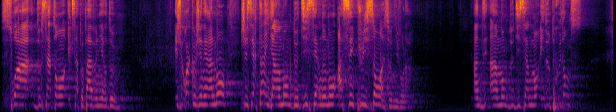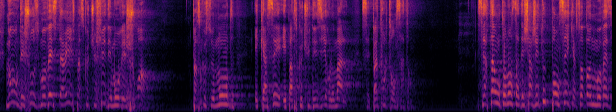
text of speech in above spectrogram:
soit de Satan et que ça ne peut pas venir d'eux. Et je crois que généralement, chez certains, il y a un manque de discernement assez puissant à ce niveau-là. Un, manque de discernement et de prudence. Non, des choses mauvaises t'arrivent parce que tu fais des mauvais choix. Parce que ce monde est cassé et parce que tu désires le mal. C'est pas tout le temps Satan. Certains ont tendance à décharger toute pensée, qu'elle soit bonne ou mauvaise,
